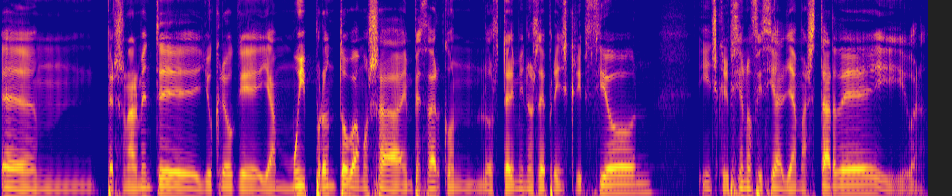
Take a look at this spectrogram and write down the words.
eh, personalmente, yo creo que ya muy pronto vamos a empezar con los términos de preinscripción, inscripción oficial ya más tarde. Y bueno,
